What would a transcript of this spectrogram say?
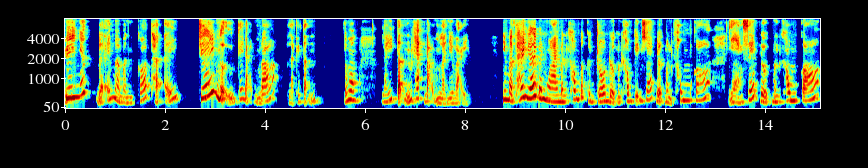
duy nhất để mà mình có thể chế ngự cái động đó là cái tĩnh, đúng không? Lấy tĩnh khắc động là như vậy. Nhưng mà thế giới bên ngoài mình không có control được, mình không kiểm soát được, mình không có dàn xếp được, mình không có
